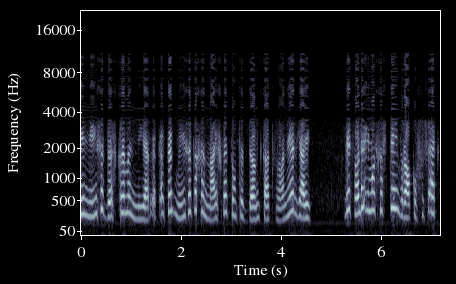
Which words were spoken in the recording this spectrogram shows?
die mense diskrimineer. Ek ek dink mense het 'n geneigtheid om te dink dat wanneer jy weet wanneer iemand gestem raak of soos ek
